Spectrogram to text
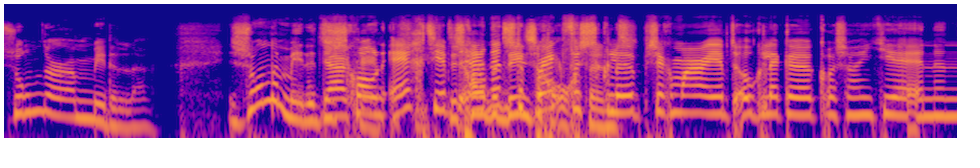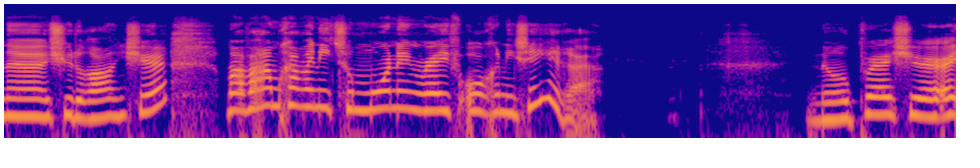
zonder middelen. Zonder midden. Het Ja, is gewoon precies. echt. Je Het hebt is gewoon net de breakfast club, zeg maar. Je hebt ook lekker croissantje en een eh jus d'orange. Maar waarom gaan we niet zo'n morning rave organiseren? No pressure.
